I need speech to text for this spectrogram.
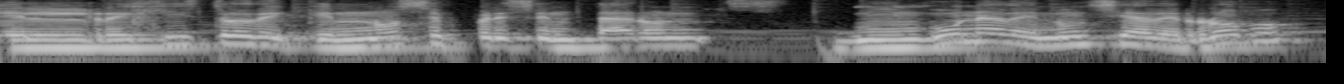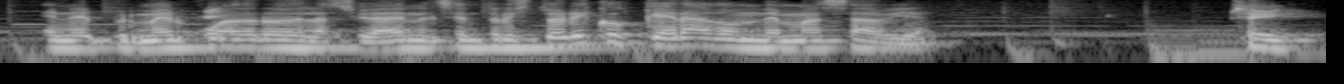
el registro de que no se presentaron ninguna denuncia de robo en el primer cuadro de la ciudad, en el centro histórico, que era donde más había. Sí,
